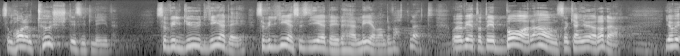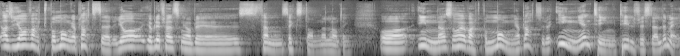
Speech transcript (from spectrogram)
som har en törst i sitt liv, så vill Gud ge dig, så vill Jesus ge dig det här levande vattnet. Och jag vet att det är bara han som kan göra det. Jag, alltså jag har varit på många platser. Jag, jag blev frälst när jag blev 5, 16 eller någonting. Och innan så har jag varit på många platser och ingenting tillfredsställde mig.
